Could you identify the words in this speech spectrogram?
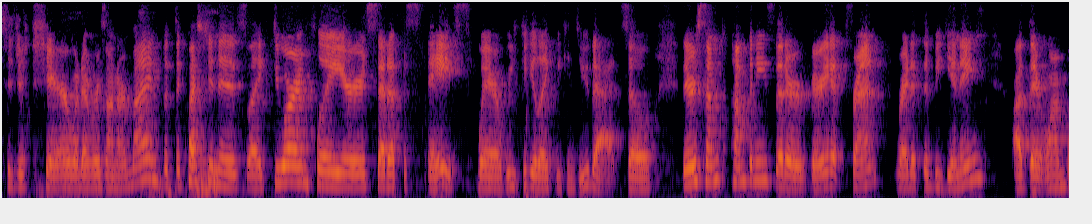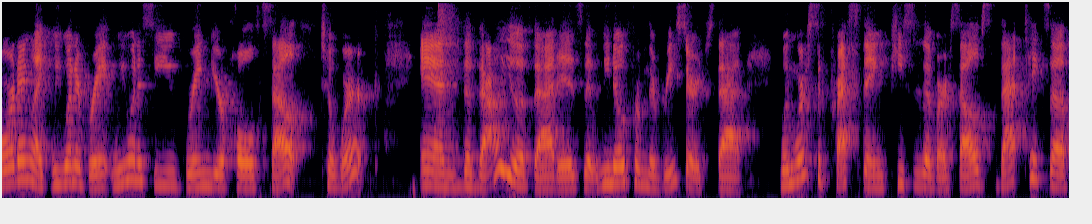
to just share whatever's on our mind, but the question is like, do our employers set up a space where we feel like we can do that? So there are some companies that are very upfront right at the beginning at their onboarding. Like we want to bring we want to see you bring your whole self to work. And the value of that is that we know from the research that when we're suppressing pieces of ourselves, that takes up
